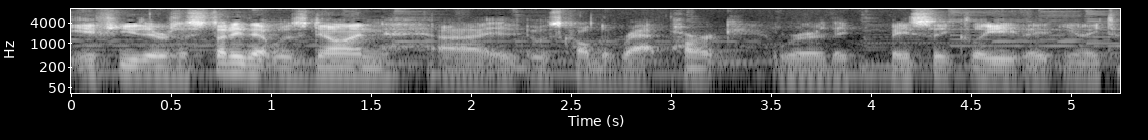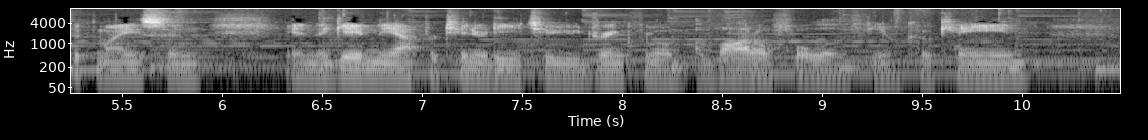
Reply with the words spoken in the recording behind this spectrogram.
if you there's a study that was done, uh, it, it, was called the Rat Park, where they basically they you know they took mice and and they gave them the opportunity to drink from a, a bottle full of you know cocaine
